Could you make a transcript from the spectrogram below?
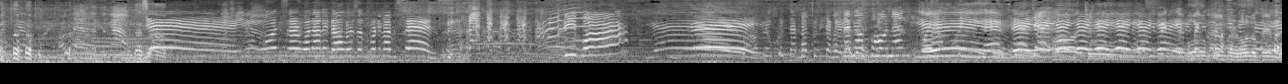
let's go. Okay, that's enough. That's. Yay! You won, sir, $100 and 45 cents! Diba? Yay! Magkano ang puhunan? Yay! Yay, yay, yay, yay, yay, yay, yay, yay! Hall of Famer, Hall of Famer.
